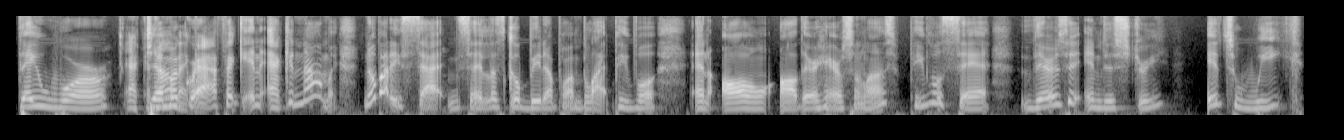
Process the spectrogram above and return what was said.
They were economic. demographic and economic. Nobody sat and said, let's go beat up on black people and all, all their hair salons. People said, there's an industry, it's weak.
